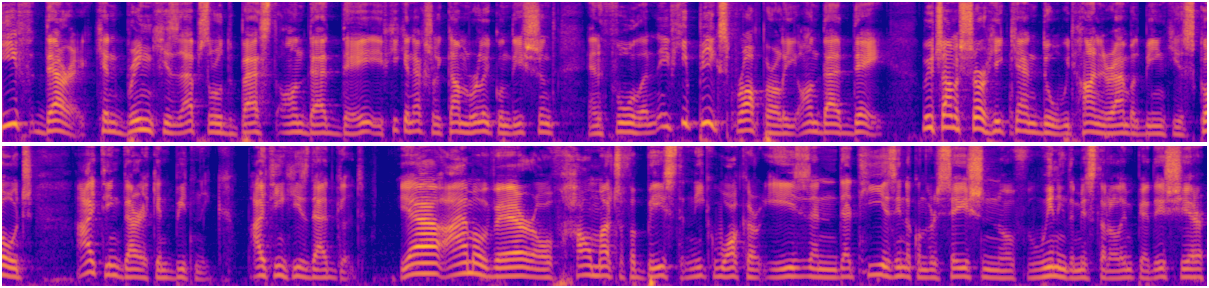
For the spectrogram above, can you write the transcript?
if Derek can bring his absolute best on that day, if he can actually come really conditioned and full, and if he peaks properly on that day, which I'm sure he can do with Hany Rambod being his coach, I think Derek can beat Nick. I think he's that good. Yeah, I'm aware of how much of a beast Nick Walker is and that he is in the conversation of winning the Mr. Olympia this year.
